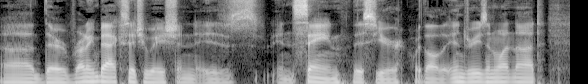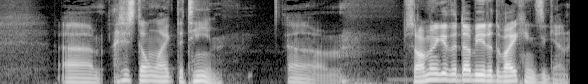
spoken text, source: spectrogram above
Uh, their running back situation is insane this year with all the injuries and whatnot. Um, I just don't like the team. Um, so I'm going to give the W to the Vikings again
